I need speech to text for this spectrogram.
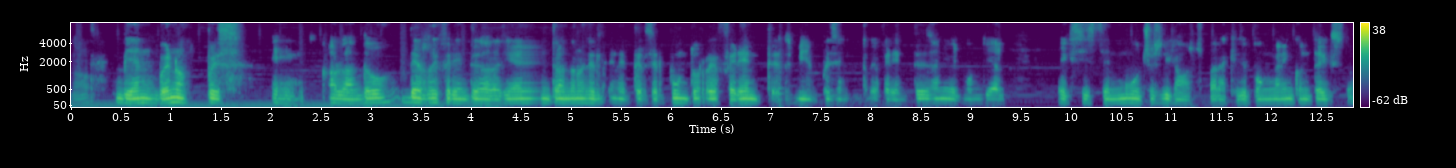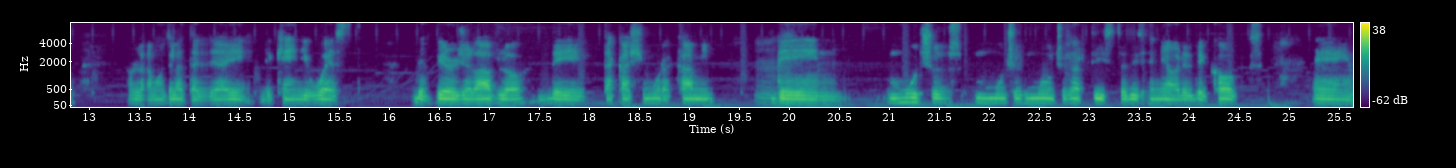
¿no? Bien, bueno, pues eh, hablando de referentes, ahora sí entrándonos en el, en el tercer punto, referentes. Bien, pues en referentes a nivel mundial existen muchos, digamos, para que se pongan en contexto. Hablamos de la talla de, de Kanye West, de Virgil Abloh, de Takashi Murakami, Ujú. de muchos, muchos, muchos artistas, diseñadores de Cox, eh,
